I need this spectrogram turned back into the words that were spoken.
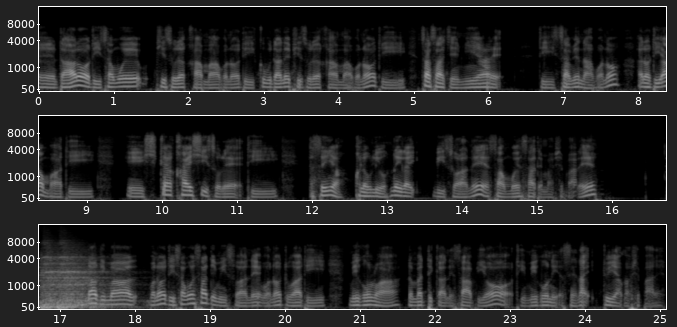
အဲဒါကတော့ဒီဆောင်းပွဲဖြည့်ဆိုတဲ့ခါမှာပေါ့နော်ဒီကွန်ပျူတာနဲ့ဖြည့်ဆိုတဲ့ခါမှာပေါ့နော်ဒီစစချင်းမြင်ရတဲ့ဒီစာမျက်နှာပေါ့နော်အဲ့တော့ဒီအောက်မှာဒီအဲရှီကန်ခိုင်ရှိဆိုတဲ့ဒီအစိမ်းရောင်ခလုံးလေးကိုနှိပ်လိုက်ပြီးဆိုတာ ਨੇ ဆောင်းပွဲစတင်မှာဖြစ်ပါတယ် နောက်ဒီမှာဘောနော်ဒီဆောင်းပွဲစတင်ပြီဆိုတာ ਨੇ ဘောနော်သူကဒီမေကုန်းလွှာနံပါတ်1ကနေစပြီးတော့ဒီမေကုန်းနေအစဉ်လိုက်တွေ့ရမှာဖြစ်ပါတယ်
